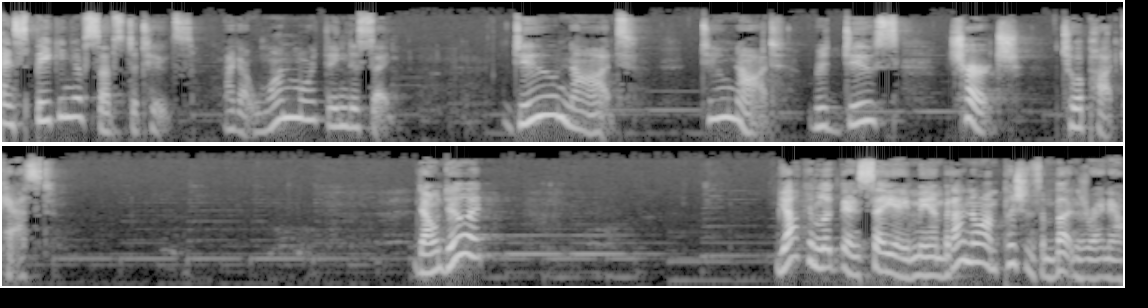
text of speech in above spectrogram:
And speaking of substitutes, I got one more thing to say. Do not, do not reduce church to a podcast. Don't do it. Y'all can look there and say amen, but I know I'm pushing some buttons right now.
